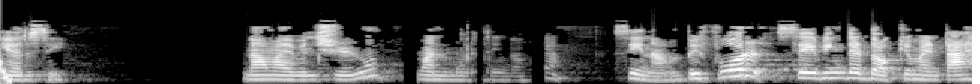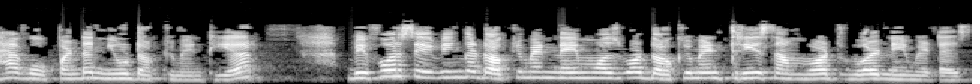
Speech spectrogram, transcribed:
here see now i will show you one more thing okay? See now before saving the document i have opened a new document here. Before saving the document name was what? Document 3 somewhat word name it is.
